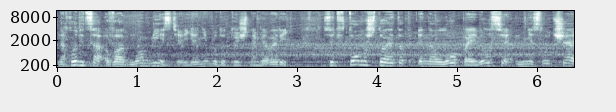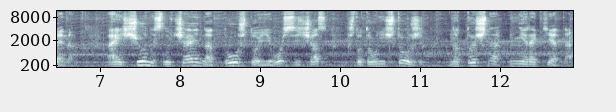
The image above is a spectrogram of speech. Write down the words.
находится в одном месте, я не буду точно говорить. Суть в том, что этот НЛО появился не случайно. А еще не случайно то, что его сейчас что-то уничтожит, но точно не ракета.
